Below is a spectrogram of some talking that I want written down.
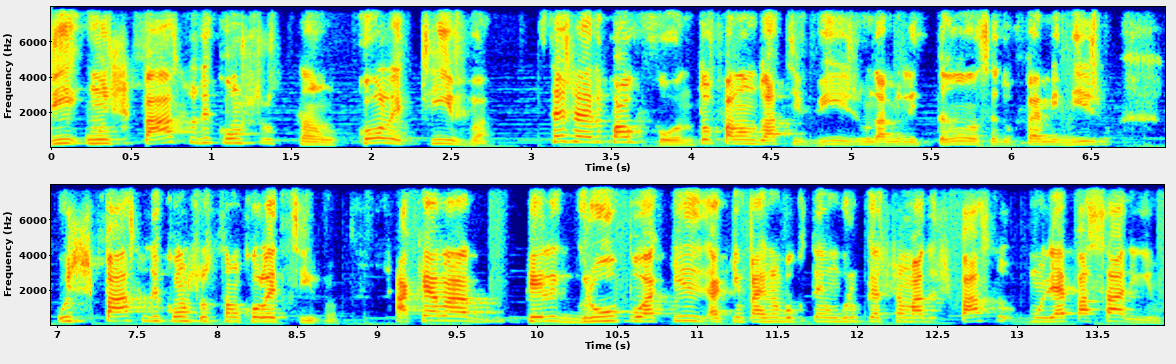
de um espaço de construção coletiva, seja ele qual for, não estou falando do ativismo, da militância, do feminismo, o espaço de construção coletiva. Aquela, aquele grupo, aqui, aqui em Pernambuco tem um grupo que é chamado Espaço Mulher Passarinho,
